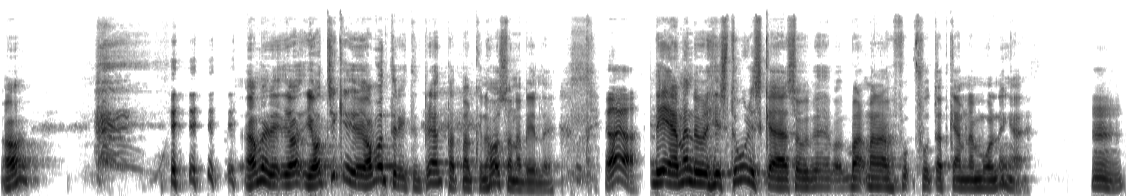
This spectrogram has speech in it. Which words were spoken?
Ja. ja, men jag, jag, tycker, jag var inte riktigt beredd på att man kunde ha sådana bilder. Ja, ja. Det är även då historiska, alltså, man har fotat gamla målningar. Mm.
